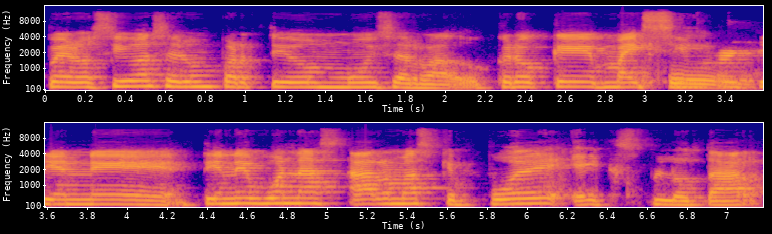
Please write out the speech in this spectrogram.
pero sí va a ser un partido muy cerrado. Creo que Mike Zimmer tiene, tiene buenas armas que puede explotar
